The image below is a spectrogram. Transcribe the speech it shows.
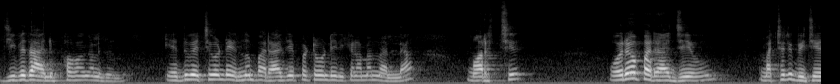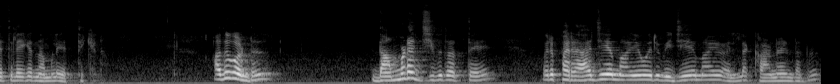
ജീവിത അനുഭവങ്ങളിൽ നിന്ന്. എന്ന് വെച്ചുകൊണ്ട് എന്നും പരാജയപ്പെട്ടുകൊണ്ടിരിക്കണമെന്നല്ല മറിച്ച് ഓരോ പരാജയവും മറ്റൊരു വിജയത്തിലേക്ക് നമ്മൾ എത്തിക്കണം. അതുകൊണ്ട് നമ്മുടെ ജീവിതത്തെ ഒരു പരാജയമായോ ഒരു വിജയമായോ അല്ല കാണേണ്ടത്.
